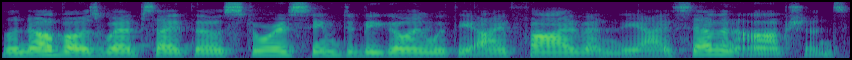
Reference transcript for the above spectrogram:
Lenovo's website. Those stores seem to be going with the i5 and the i7 options.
